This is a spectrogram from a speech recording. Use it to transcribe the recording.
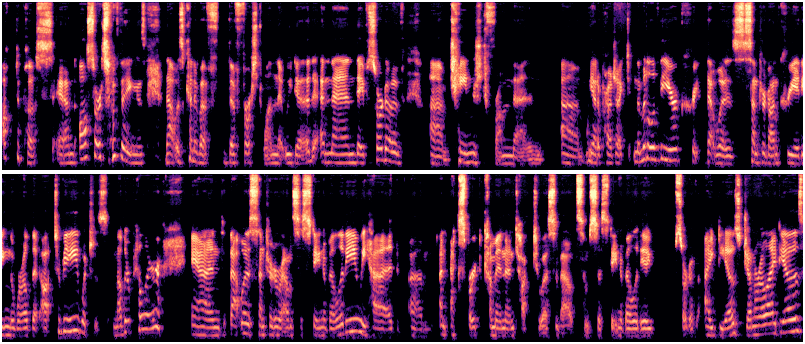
octopus and all sorts of things. That was kind of a, the first one that we did. And then they've sort of um, changed from then um, we had a project in the middle of the year cre- that was centered on creating the world that ought to be, which is another pillar. And that was centered around sustainability. We had um, an expert come in and talk to us about some sustainability sort of ideas, general ideas.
